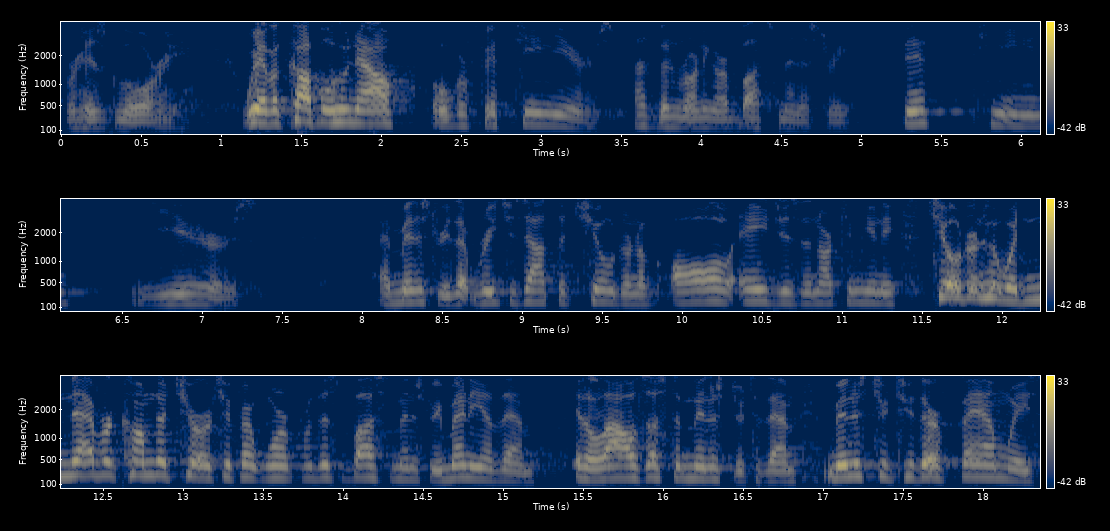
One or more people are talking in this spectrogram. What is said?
for His glory. We have a couple who now, over 15 years, has been running our bus ministry. 15 years. A ministry that reaches out to children of all ages in our community. Children who would never come to church if it weren't for this bus ministry, many of them. It allows us to minister to them, minister to their families.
